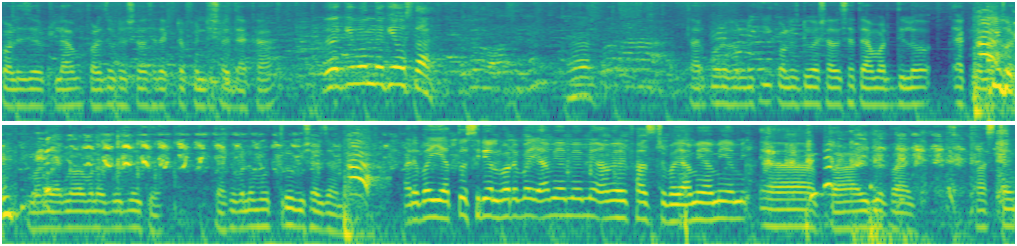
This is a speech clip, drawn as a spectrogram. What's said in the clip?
কলেজে উঠলাম। কলেজে উঠার সাথে সাথে একটা ফ্রেন্ডের সাথে দেখা। কি বন্ধু কি অবস্থা? তারপরে হলো কি কলেজ ঢোকার সাথে সাথে আমার দিল এক নম্বর মানে এক নম্বর মানে বুঝলেই তো যাকে বলে মূত্র বিসর্জন। আরে ভাই এত সিরিয়াল ভারে ভাই আমি আমি আমি আমি ফার্স্ট ভাই আমি আমি আমি। ভাই রে ভাই ফার্স্ট টাইম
